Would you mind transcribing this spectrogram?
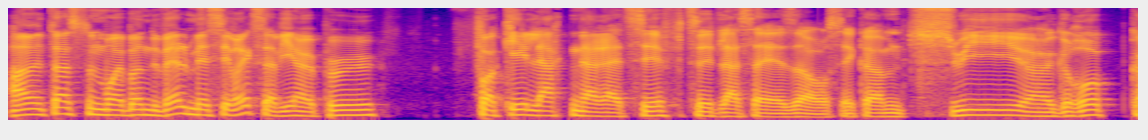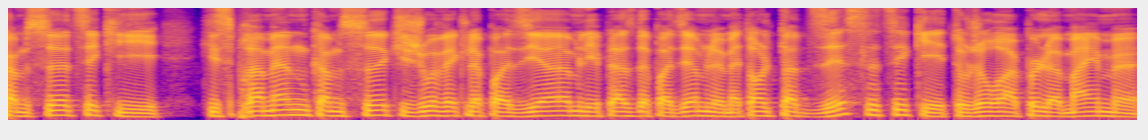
En même temps, c'est une moins bonne nouvelle, mais c'est vrai que ça vient un peu fucker l'arc narratif de la saison. C'est comme tu suis un groupe comme ça, qui, qui se promène comme ça, qui joue avec le podium, les places de podium, le, mettons le top 10, tu sais, qui est toujours un peu le même euh,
